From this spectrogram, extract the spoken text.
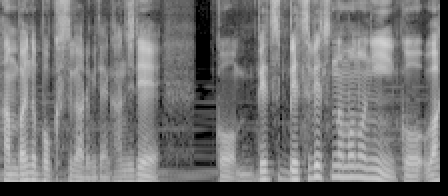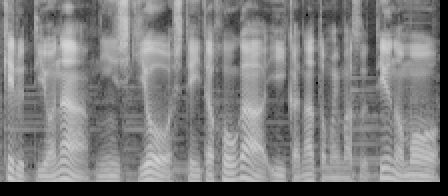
販売のボックスがあるみたいな感じでこう別別々のものにこう分けるっていうような認識をしていた方がいいかなと思います。っていうのも、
